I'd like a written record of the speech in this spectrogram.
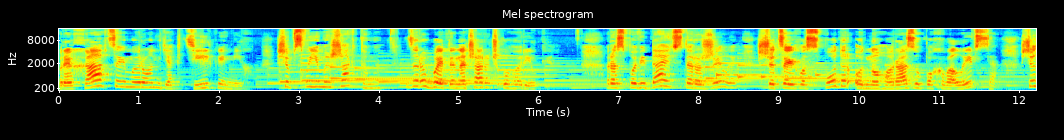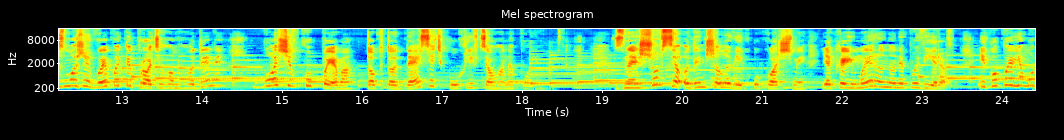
Брехав цей Мирон як тільки міг, щоб своїми жартами заробити на чарочку горілки. Розповідають старожили, що цей господар одного разу похвалився, що зможе випити протягом години бочівку пива, тобто 10 кухлів цього напою. Знайшовся один чоловік у корчмі, який Мирону не повірив, і купив йому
